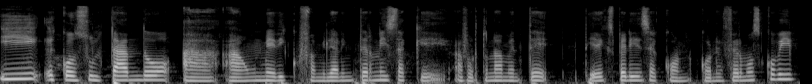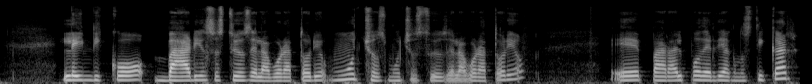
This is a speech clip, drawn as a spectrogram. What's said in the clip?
y eh, consultando a, a, un médico familiar internista que afortunadamente tiene experiencia con, con enfermos COVID le indicó varios estudios de laboratorio, muchos, muchos estudios de laboratorio, eh, para el poder diagnosticar.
